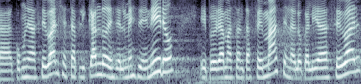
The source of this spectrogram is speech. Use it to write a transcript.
la comuna de Acebal ya está aplicando desde el mes de enero el programa Santa Fe Más en la localidad de Acebal.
